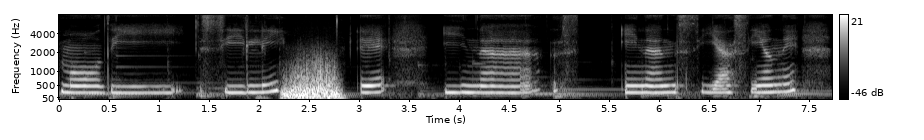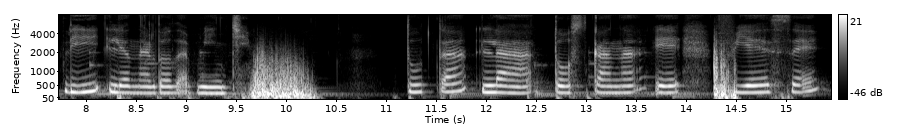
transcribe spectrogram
Modisilli e Innanziazione di Leonardo da Vinci. Tutta la Toscana è fiese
